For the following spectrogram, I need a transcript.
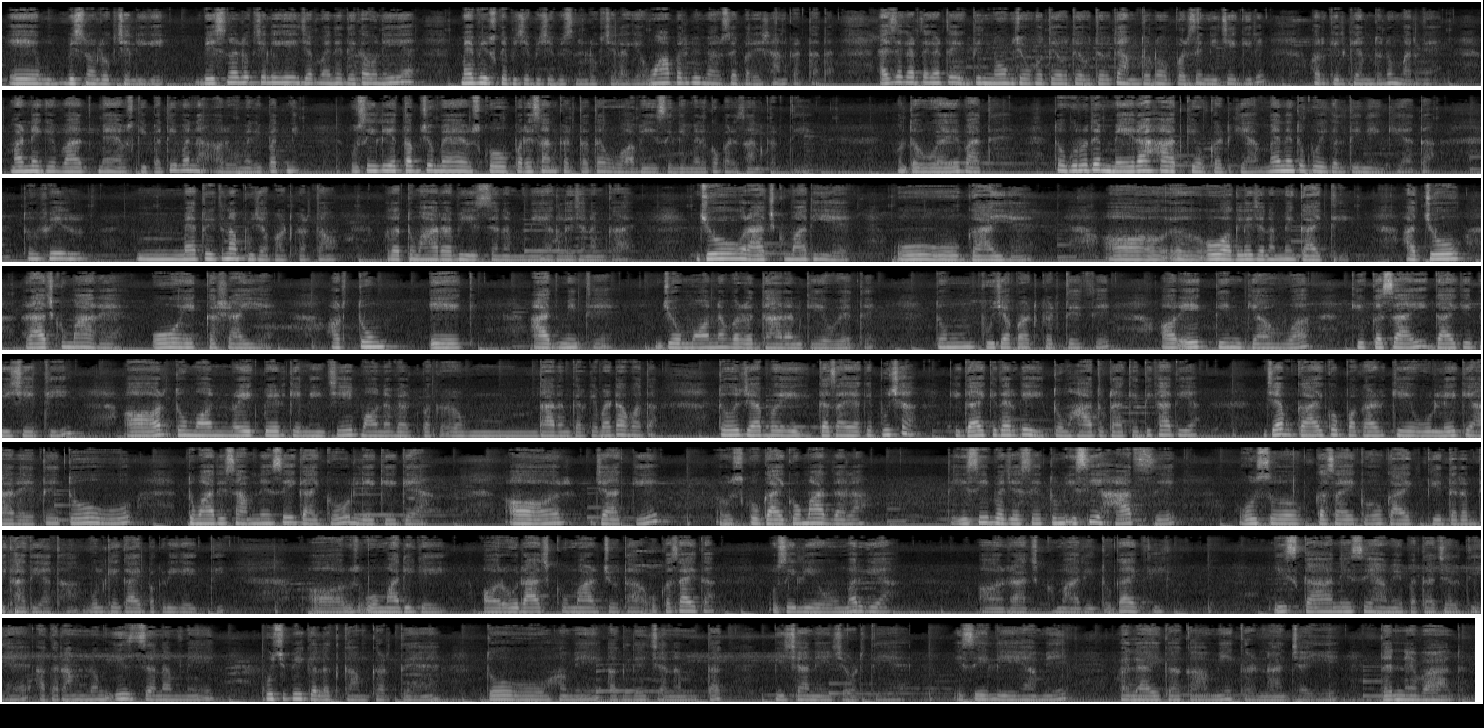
ये विष्णु लोग चली गई। विष्णु लोग चली गई। जब मैंने देखा वो नहीं है, मैं भी उसके पीछे पीछे विष्णु लोग चला गया। वहाँ पर भी मैं उसे परेशान करता था। ऐसे करते करते एक दिन नोक झोंक होते होते होते होते हम दोनों ऊपर से नीचे गिरे और गिर के हम दोनों मर गए। मरने के बाद मैं उसकी पति बना और वो मेरी पत्नी। उसीलिए तब जो मैं उसको परेशान करता था, वो अभी इसीलिए मेरे को परेशान करती है। तो वो ये बात है। तो गुरुदेव मेरा हाथ क्यों कट गया? मैंने तो कोई गलती नहीं किया था। तो फिर मैं तो इतना पूजा पाठ करता हूँ। मतलब तुम्हारा भी इस जन्म नहीं, अगले जन्म का है। जो राजकुमारी है, वो वो गाय है। और, वो अगले जन्म में गाय थी। और जो राजकुमार है, वो एक कसाई है। और तुम एक आदमी थे, जो मौन व्रत धारण किए हुए थे। तुम पूजा पाठ करते थे। और एक दिन क्या हुआ कि कसाई गाय के पीछे थी और तुम मौन, एक पेड़ के नीचे मौन व्रत धारण करके बैठा हुआ था। तो जब कसाई आके पूछा कि गाय किधर गई, तुम हाथ उठा के दिखा दिया। जब गाय को पकड़ के वो लेके आ रहे थे तो वो तुम्हारे सामने से गाय को लेके गया और जाके उसको गाय को मार डाला। तो इसी वजह से तुम इसी हाथ से उस कसाई को गाय की तरफ़ दिखा दिया था। बोल के गाय पकड़ी गई थी और वो मारी गई। और वो राजकुमार जो था, वो कसाई था। उसीलिए वो मर गया और राजकुमारी तो गाय थी। इस कहानी से हमें पता चलती है, अगर हम लोग इस जन्म में कुछ भी गलत काम करते हैं तो वो हमें अगले जन्म तक पीछा नहीं छोड़ती है। इसीलिए हमें भलाई का काम ही करना चाहिए। धन्यवाद।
